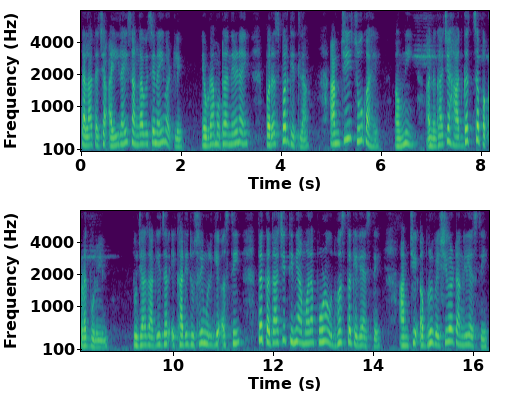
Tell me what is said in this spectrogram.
त्याला त्याच्या आईलाही सांगावेसे नाही वाटले. एवढा मोठा निर्णय परस्पर घेतला. आमचीही चूक आहे अवनी अनघाचे हात गच्च पकडत बोलली. तुझ्या जागी जर एखादी दुसरी मुलगी असती तर कदाचित तिने आम्हाला पूर्ण उद्ध्वस्त केले असते. आमची अब्रू वेशीवर टांगली असती.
